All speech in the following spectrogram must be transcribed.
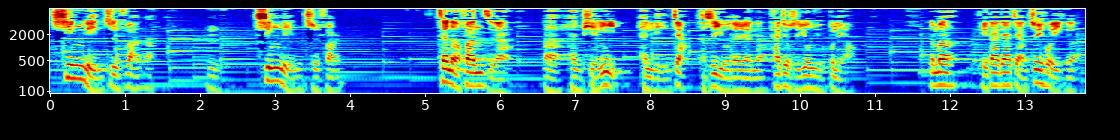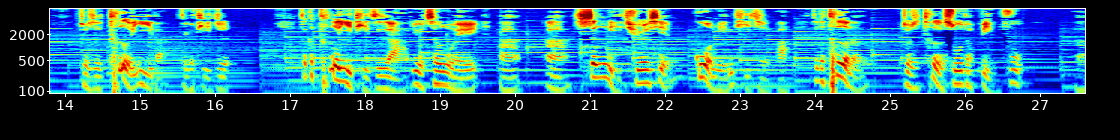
心灵之方啊，嗯，心灵之方，这样的方子啊啊，很便宜，很廉价，可是有的人呢，他就是拥有不了，那么。给大家讲最后一个，就是特异的这个体质。这个特异体质啊，又称为啊啊生理缺陷过敏体质啊。这个特呢，就是特殊的禀赋啊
